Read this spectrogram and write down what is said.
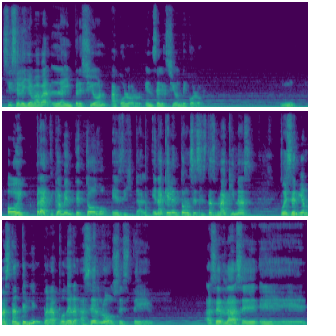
sí se le llamaba la impresión a color, en selección de color. Hoy prácticamente todo es digital. En aquel entonces estas máquinas pues servían bastante bien para poder hacerlos, este, hacerlas, eh, eh,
